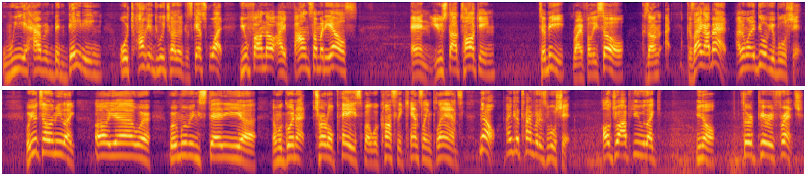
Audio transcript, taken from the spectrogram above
we haven't been dating or talking to each other, because guess what? You found out I found somebody else and you stopped talking to me, rightfully so, because I'm because I got mad. I don't want to deal with your bullshit. Where you're telling me like, oh yeah, we're we're moving steady uh, and we're going at turtle pace, but we're constantly canceling plans. No, I ain't got time for this bullshit. I'll drop you like, you know, third period French.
